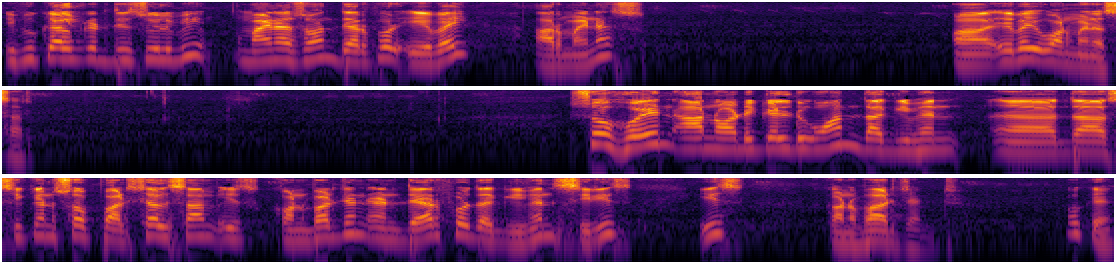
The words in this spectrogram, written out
If you calculate this will be minus 1 therefore a by r minus uh, a by 1 minus r. So when r not equal to 1 the given uh, the sequence of partial sum is convergent and therefore the given series is convergent. Okay.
